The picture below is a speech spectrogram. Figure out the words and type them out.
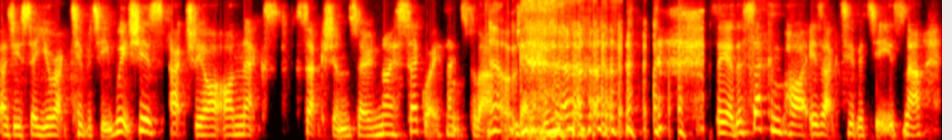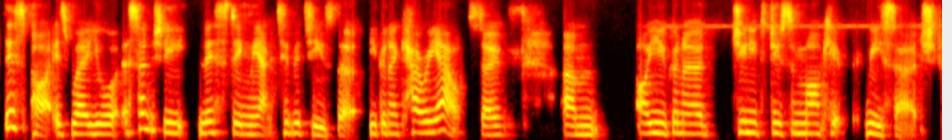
as you say, your activity, which is actually our, our next section. So nice segue. Thanks for that. Oh, so yeah, the second part is activities. Now, this part is where you're essentially listing the activities that you're going to carry out. So, um, are you going to do you need to do some market research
